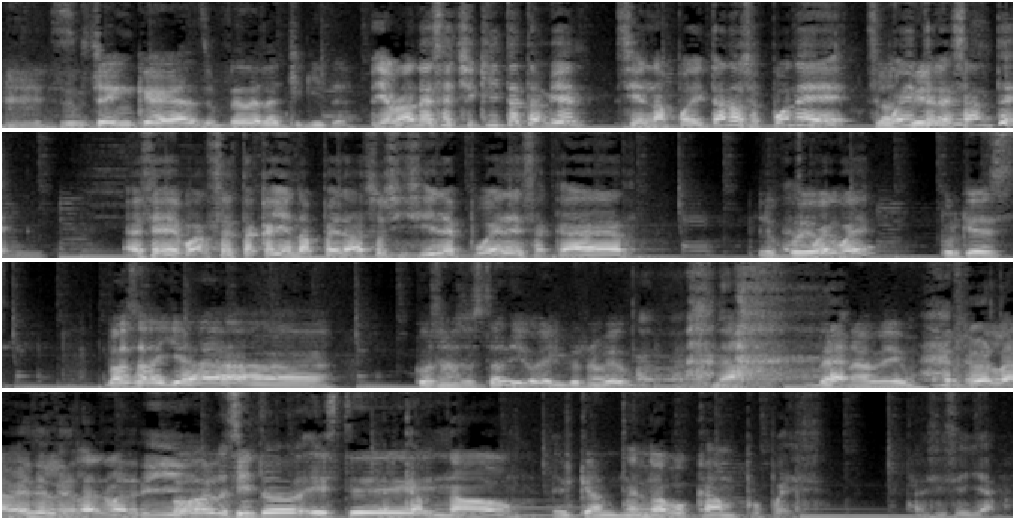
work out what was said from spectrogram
Se escucha bien cagada ese pedo de la chiquita. Y hablando de esa chiquita también, si el napolitano se pone, se ¿Las pone pilas? interesante, a ese Barça está cayendo a pedazos y sí le puede sacar El el juego. juego, ¿eh? Porque es. Vas allá a. ¿Cómo se llama su estadio? ¿El Bernabéu? no, Bernabéu. es la vez del Real Madrid, Oh, lo siento, este. el Camp Nou, El Camp Nou. el nuevo campo, pues, así se llama.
